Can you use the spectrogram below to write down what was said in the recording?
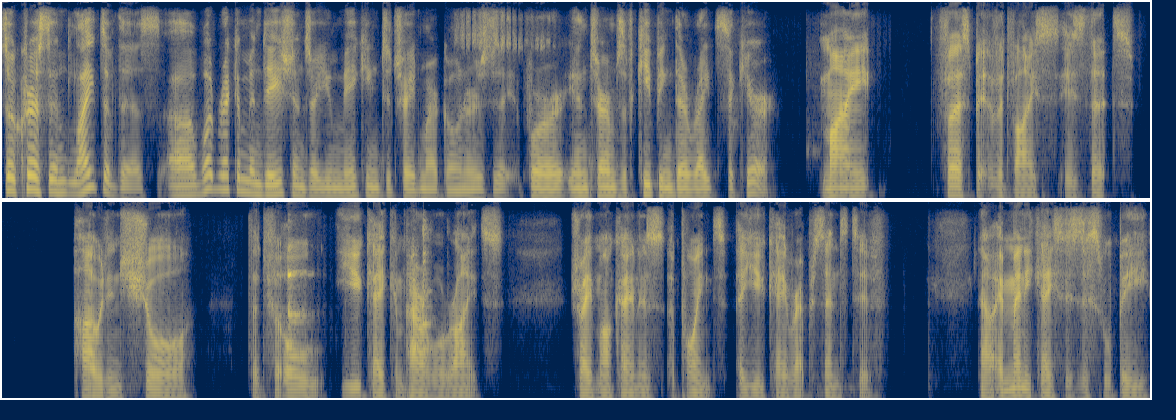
So, Chris, in light of this, uh, what recommendations are you making to trademark owners uh, for in terms of keeping their rights secure? My first bit of advice is that I would ensure that for all UK comparable rights, trademark owners appoint a UK representative. Now, in many cases, this will be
